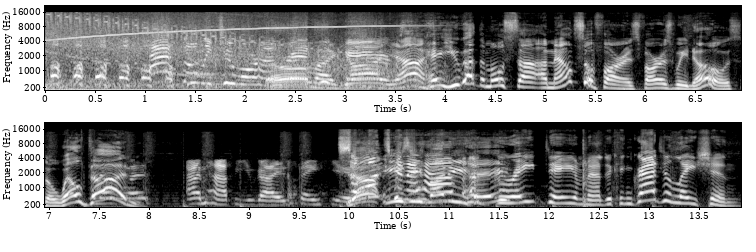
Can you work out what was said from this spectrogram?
That's only two more hundred. Oh my Who god, cares? yeah. Hey, you got the most uh, amount so far, as far as we know, so well done. I'm happy, you guys. Thank you. Someone's easy gonna have money, a hey? great day, Amanda. Congratulations.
